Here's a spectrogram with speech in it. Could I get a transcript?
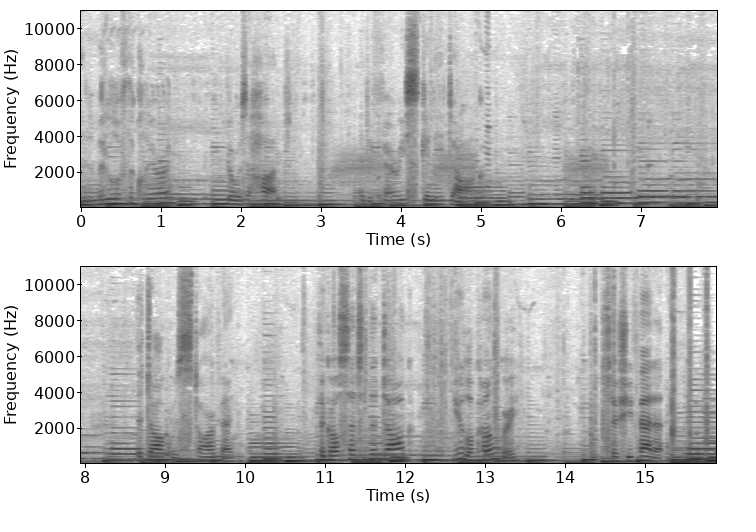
In the middle of the clearing, there was a hut and a very skinny dog. The dog was starving. The girl said to the dog, You look hungry. So she fed it.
